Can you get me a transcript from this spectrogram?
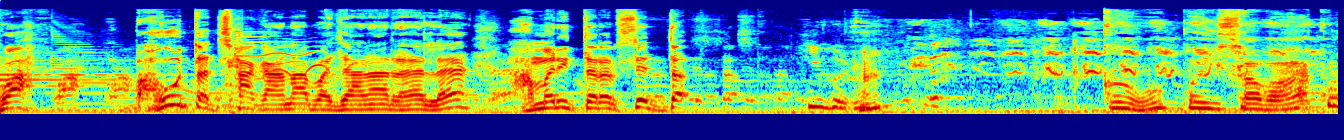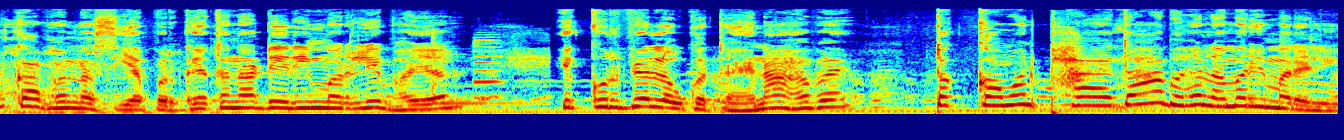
वाह बहुत अच्छा गाना बजाना रहल है। हमारी तरफ़ से द... कहू पैसा बा कुल का भलसिया पर केतना डेरी मरली भयल। एक रुपया लौकत है ना हवे तो कौन फ़ायदा भल हमारी मरली?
